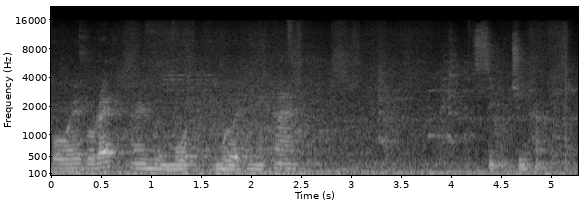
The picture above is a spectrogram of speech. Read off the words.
Ford Everest 2011 10 12 xịn chính hãng.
